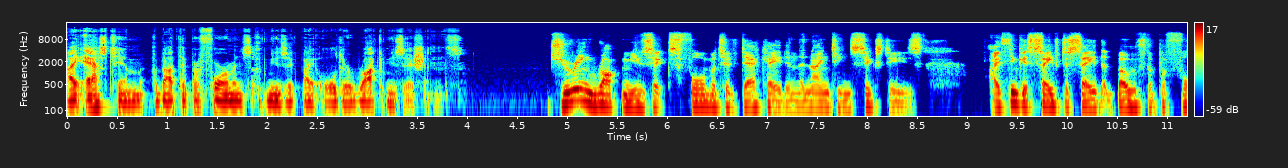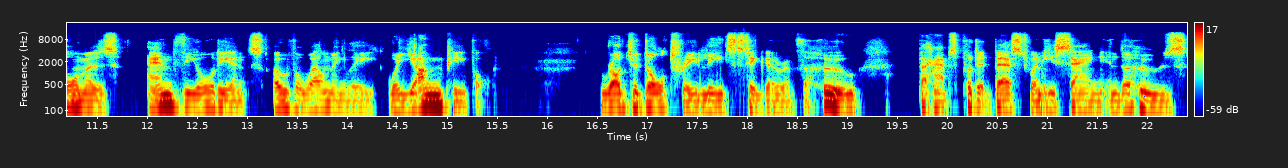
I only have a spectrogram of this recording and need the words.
I asked him about the performance of music by older rock musicians. During rock music's formative decade in the 1960s, I think it's safe to say that both the performers and the audience overwhelmingly were young people. Roger Daltrey, lead singer of The Who, perhaps put it best when he sang in The Who's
